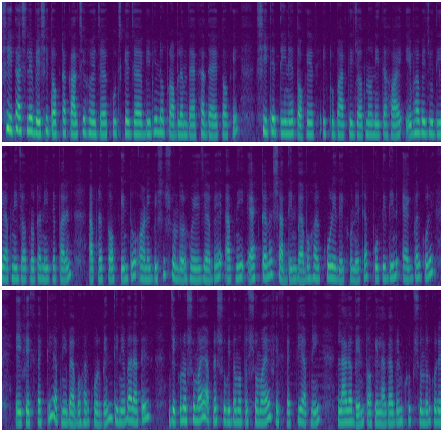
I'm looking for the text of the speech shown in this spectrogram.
শীত আসলে বেশি ত্বকটা কালচে হয়ে যায়, কুচকে যায়, বিভিন্ন প্রবলেম দেখা দেয় ত্বকে। শীতের দিনে ত্বকের একটু বাড়তি যত্ন নিতে হয়। এভাবে যদি আপনি যত্নটা নিতে পারেন, আপনার ত্বক কিন্তু অনেক বেশি সুন্দর হয়ে যাবে। আপনি একটানা সাত দিন ব্যবহার করে দেখুন, এটা প্রতিদিন একবার করে এই ফেস প্যাকটি আপনি ব্যবহার করবেন। দিনে বা রাতের যে কোনো সময়, আপনার সুবিধা মতো সময়ে ফেস প্যাকটি আপনি লাগাবেন, ত্বকে লাগাবেন, খুব সুন্দর করে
